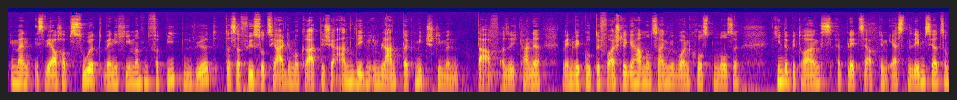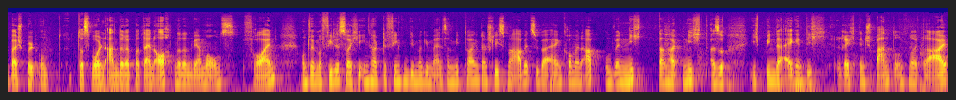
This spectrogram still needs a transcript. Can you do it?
Ich meine, es wäre auch absurd, wenn ich jemanden verbieten würde, dass er für sozialdemokratische Anliegen im Landtag mitstimmen darf. Also ich kann ja, wenn wir gute Vorschläge haben und sagen, wir wollen kostenlose Kinderbetreuungsplätze ab dem ersten Lebensjahr zum Beispiel und das wollen andere Parteien auch, na dann werden wir uns freuen. Und wenn wir viele solche Inhalte finden, die wir gemeinsam mittragen, dann schließen wir Arbeitsübereinkommen ab und wenn nicht, dann halt nicht. Also ich bin da eigentlich recht entspannt und neutral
